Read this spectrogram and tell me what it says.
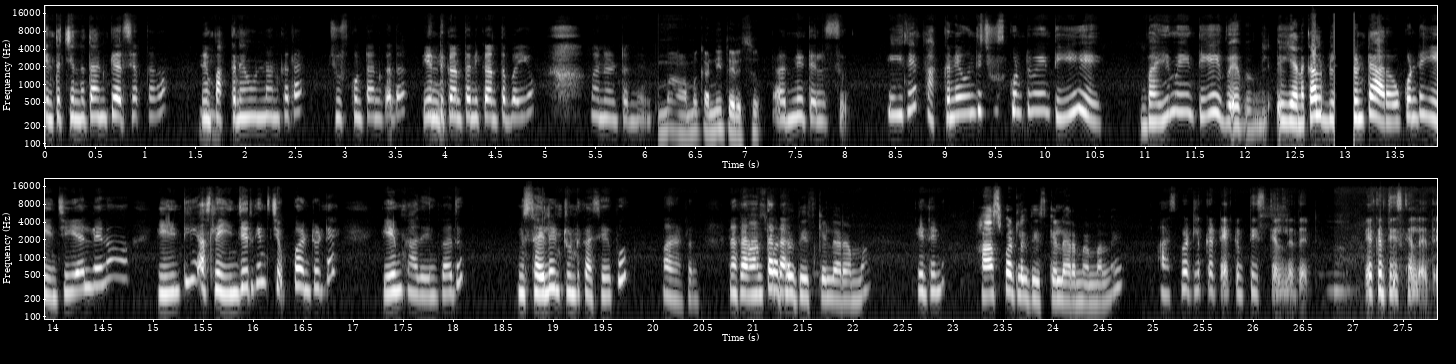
ఇంత చిన్నదానికి అరిచేస్తావా? నేను పక్కనే ఉన్నాను కదా చూసుకుంటాను కదా. ఎందుకంత నీకు అంత భయం? అని అంటుందండి. అమ్మ అమ్మకి అన్నీ తెలుసు. అన్నీ తెలుసు. ఇదే పక్కనే ఉంది చూసుకుంటాం ఏంటి? భయం ఏంటి వెనకాల ఉంటే అరవకుండా ఏం చెయ్యాలి నేను? ఏంటి? అసలు ఏం జరిగింది చెప్పు అంటుంటే ఏం కాదు ఏం కాదు. నువ్వు సైలెంట్ ఉండు కాసేపు అని అంటుంది. నాకు అదంతా తీసుకెళ్ళారమ్మా? ఏంటండి? హాస్పిటల్కి తీసుకెళ్ళారా మిమ్మల్ని? హాస్పిటల్ కట్ట ఎక్కడ తీసుకెళ్ళలేదండి. ఎక్కడ తీసుకెళ్ళలేదు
